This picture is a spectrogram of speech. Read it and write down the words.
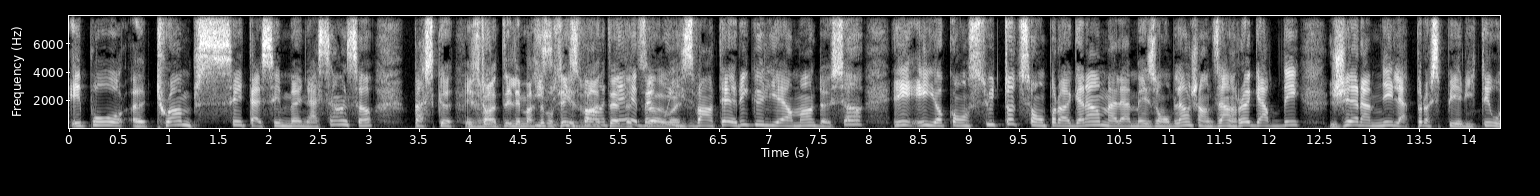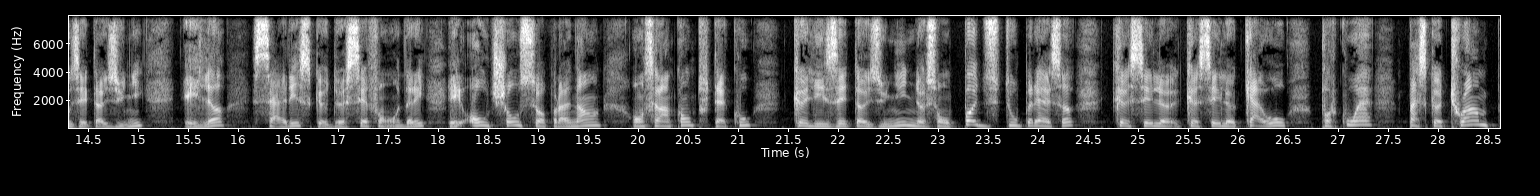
Et pour euh, Trump, c'est assez menaçant ça, parce que il se vantait, les marchés boursiers, se vantait, de ça. Ben oui, Il se vantait régulièrement de ça, et, et, il a construit tout son programme à la Maison Blanche en disant regardez j'ai ramené la prospérité aux États-Unis. Et là, ça risque de s'effondrer. Et autre chose surprenante, on se rend compte tout à coup que les États-Unis ne sont pas du tout prêts à ça, que c'est le que c'est le chaos. Pourquoi? Parce que Trump,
